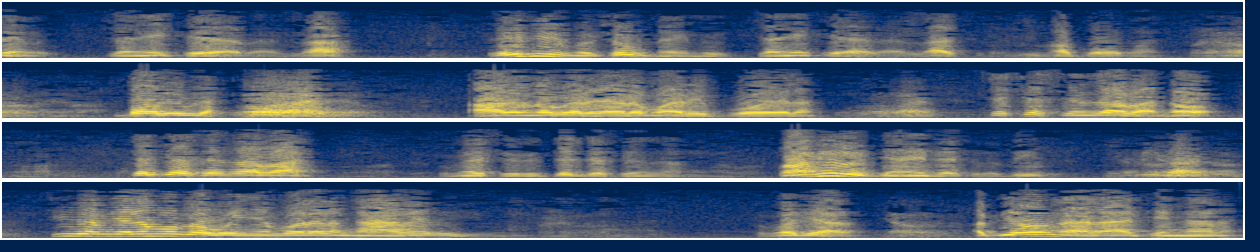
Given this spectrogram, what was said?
သိလို့ကြံရစ်ခဲ့ရတာလားဒိဋ္ဌိမဖြုတ်နိုင်လို့ကြံရစ်ခဲ့ရတာလားဆိုတော့ဒီမှာပေါ်သွားပေါ်လို့လားပေါ်ပါဘူးအာရုံတော့ကဓမ္မတွေပေါ်ရလားချက်ချက်စဉ်းစားပါနော်ချက်ချက်စဉ်းစားပါဘုရားရှိတယ်ချက်ချက်စဉ်းစားဘာဖြစ်လို့ကြံရစ်တယ်ဆိုတော့သိတယ်သိပါဘူး ရှိရမျက်လုံးဘကဝိညာဉ်ပေါ်တယ်ငါပဲလို့ယူသဘောကျလားအပြောငါလားအထင်ငါလား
